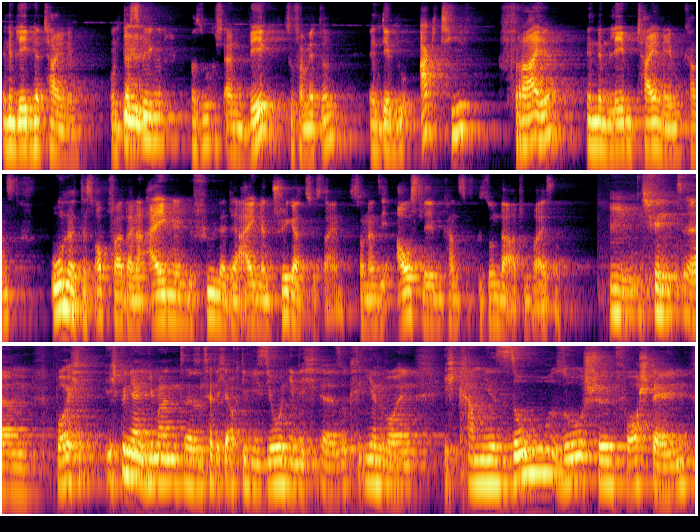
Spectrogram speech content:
in dem Leben hier teilnehmen. Und mhm. deswegen mhm. versuche ich einen Weg zu vermitteln, in dem du aktiv, frei in dem Leben teilnehmen kannst ohne das Opfer deiner eigenen Gefühle, der eigenen Trigger zu sein, sondern sie ausleben kannst auf gesunde Art und Weise. Hm, ich finde, ähm, ich, ich bin ja jemand, äh, sonst hätte ich ja auch die Vision hier nicht äh, so kreieren wollen. Ich kann mir so, so schön vorstellen,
